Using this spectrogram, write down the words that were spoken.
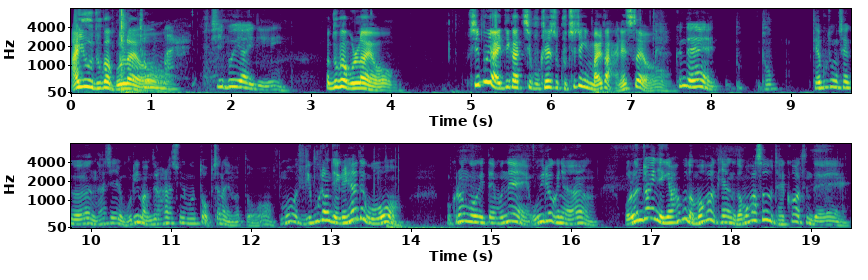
아유 누가 몰라요. 좋은 말. CVID. 누가 몰라요. CVID 같이 국회에서 구체적인 말도 안 했어요. 근데 북, 북- 대북 정책은 사실 우리 마음대로 할 수 있는 건 또 없잖아요. 또뭐 미국이랑도 얘기를 해야 되고 뭐 그런 거기 때문에 오히려 그냥 원론적인 얘기만 하고 넘어가 그냥 넘어갔어도 될 것 같은데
